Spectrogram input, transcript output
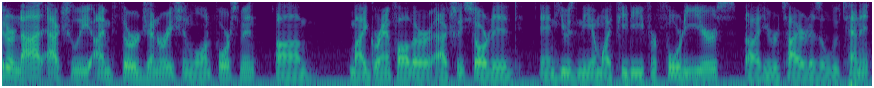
it or not, actually, I'm third generation law enforcement. Um, my grandfather actually started, and he was in the NYPD for 40 years. Uh, he retired as a lieutenant.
